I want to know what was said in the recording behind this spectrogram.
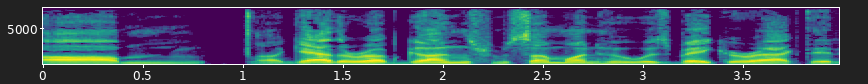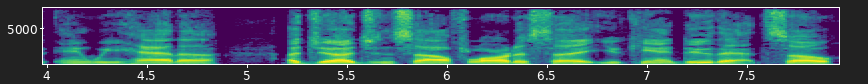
um, uh, gather up guns from someone who was Baker acted, and we had a, a judge in South Florida say you can't do that. So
